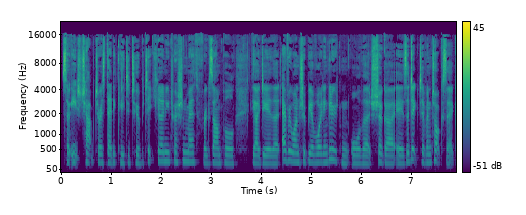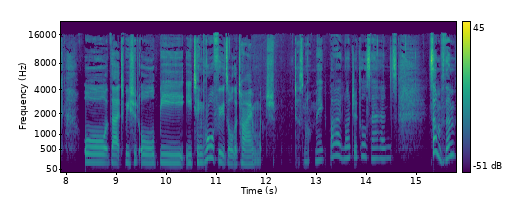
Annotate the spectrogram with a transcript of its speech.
So, each chapter is dedicated to a particular nutrition myth. For example, the idea that everyone should be avoiding gluten, or that sugar is addictive and toxic, or that we should all be eating raw foods all the time, which does not make biological sense. Some of them,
